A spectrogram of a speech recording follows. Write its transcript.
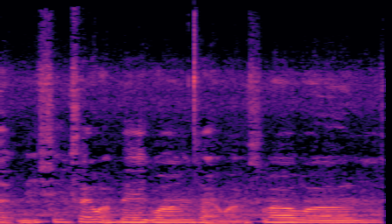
let me see, because I want big ones, I want small ones.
